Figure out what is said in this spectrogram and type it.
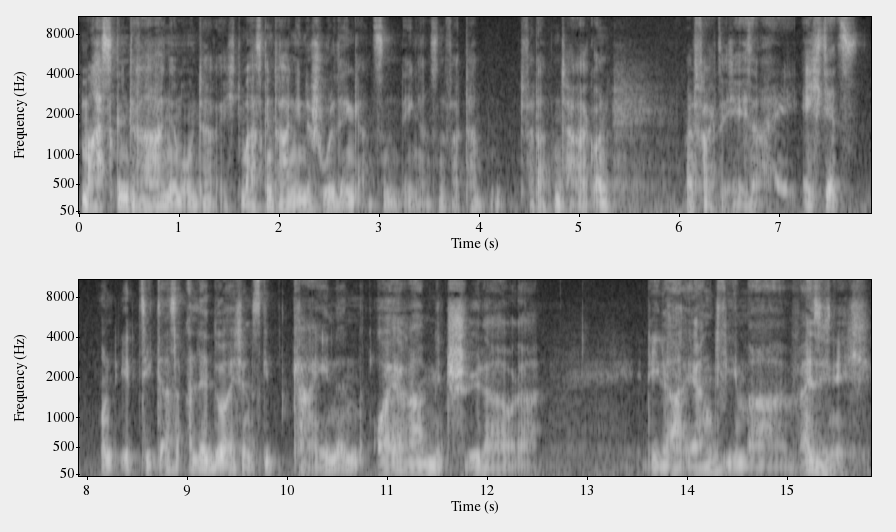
Masken tragen im Unterricht, Masken tragen in der Schule den ganzen, den ganzen verdammten, verdammten Tag. Und man fragt sich, ey, echt jetzt? Und ihr zieht das alle durch und es gibt keinen eurer Mitschüler oder die da irgendwie mal, weiß ich nicht,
